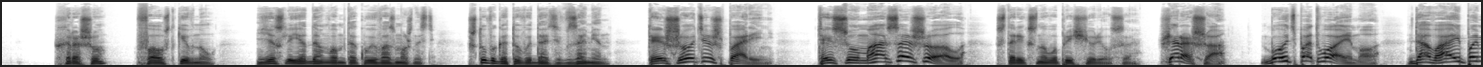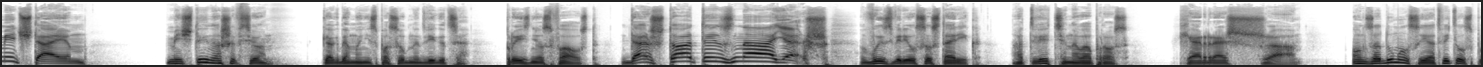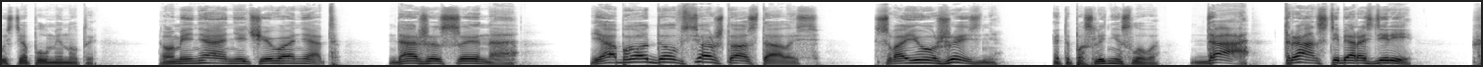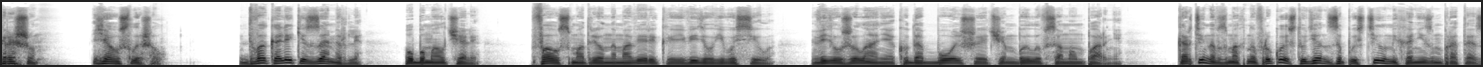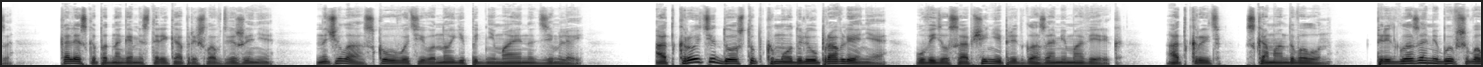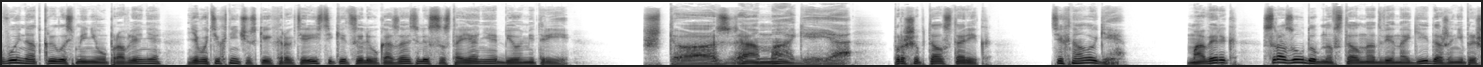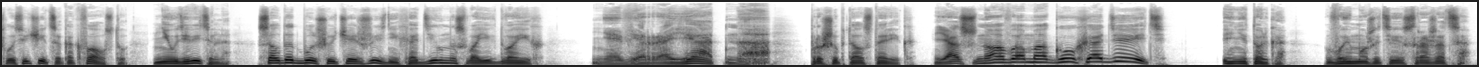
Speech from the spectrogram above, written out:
«Хорошо», — Фауст кивнул. «Если я дам вам такую возможность, что вы готовы дать взамен?» «Ты шутишь, парень? Ты с ума сошел?» Старик снова прищурился. «Хорошо. Будь по-твоему. Давай помечтаем». «Мечты — наше все, когда мы не способны двигаться», — произнес Фауст. «Да что ты знаешь?» — вызверился старик. «Ответьте на вопрос». «Хорошо». Он задумался и ответил спустя полминуты. «У меня ничего нет. Даже сына. Я бы отдал все, что осталось. Свою жизнь». «Это последнее слово?» «Да! Транс тебя раздери!» «Хорошо. Я услышал». Два калеки замерли. Оба молчали. Фаус смотрел на Маверика и видел его силу. Видел желание куда большее, чем было в самом парне. Картина, взмахнув рукой, студент запустил механизм протеза. Колеска под ногами старика пришла в движение. Начала сковывать его ноги, поднимая над землей. «Откройте доступ к модулю управления», — увидел сообщение перед глазами Маверик. «Открыть», — скомандовал он. Перед глазами бывшего воина открылось меню управления, его технические характеристики, целеуказатели, состояние биометрии. «Что за магия?» — прошептал старик. «Технологии». Маверик сразу удобно встал на две ноги, даже не пришлось учиться, как Фаусту. Неудивительно, солдат большую часть жизни ходил на своих двоих. «Невероятно!» — прошептал старик. «Я снова могу ходить!» «И не только. Вы можете сражаться».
